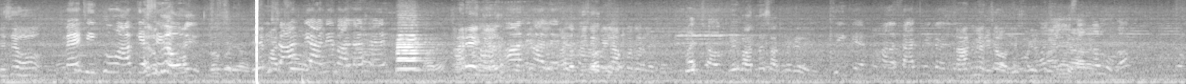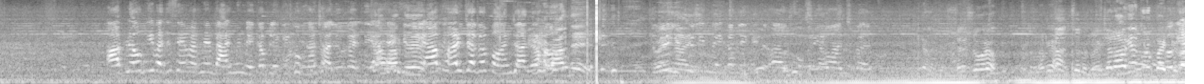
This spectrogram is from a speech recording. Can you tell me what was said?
कैसे हो मैं ठीक हूँ आप कैसे हो निशान भी आने वाला है अरे आने वाले हैं पहले आपका कर लेते अच्छा ओके बाद में साथ में करेंगे ठीक है हाँ साथ में कर साथ में अच्छा आप लोगों की वजह से मैं अपने बैग में मेकअप लेके घूमना चालू कर दिया है क्योंकि आप हर जगह पहुँच जाते हो है मेकअप लेके घूम रही हूँ आजकल हाँ, चलो चलो आ गया ग्रुप हो गया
